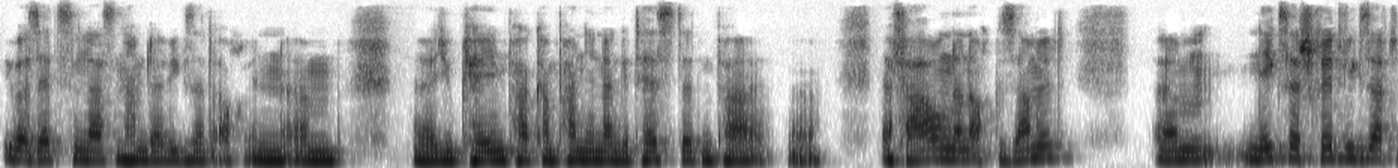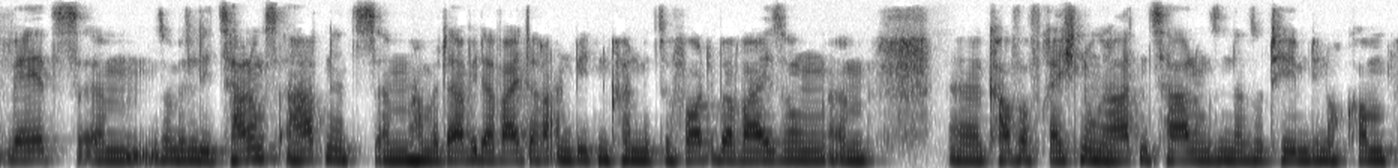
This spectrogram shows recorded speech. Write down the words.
übersetzen lassen, haben da, wie gesagt, auch in ähm, äh, UK ein paar Kampagnen dann getestet, ein paar äh, Erfahrungen dann auch gesammelt. Ähm, nächster Schritt, wie gesagt, wäre jetzt ähm, so ein bisschen die Zahlungsarten. Jetzt ähm, haben wir da wieder weitere anbieten können mit Sofortüberweisung, ähm, äh, Kauf auf Rechnung, Ratenzahlung sind dann so Themen, die noch kommen.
